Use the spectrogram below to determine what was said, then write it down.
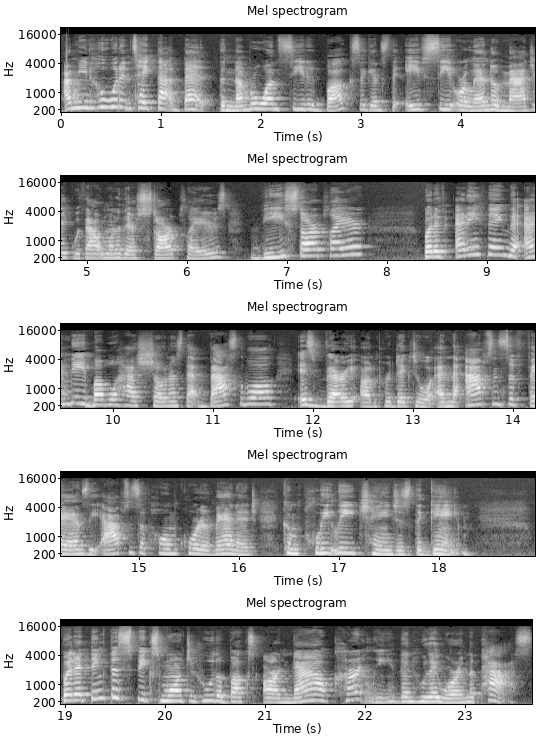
I mean, who wouldn't take that bet? The number one seeded Bucks against the eighth seed Orlando Magic without one of their star players, the star player? But if anything, the NBA bubble has shown us that basketball is very unpredictable and the absence of fans, the absence of home court advantage completely changes the game. But I think this speaks more to who the Bucks are now currently than who they were in the past.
